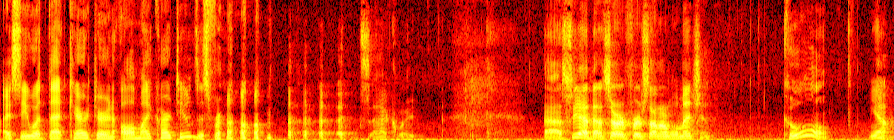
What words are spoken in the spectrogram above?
I see what that character in all my cartoons is from. exactly. Uh, so yeah, that's our first honorable mention. cool. Yeah.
